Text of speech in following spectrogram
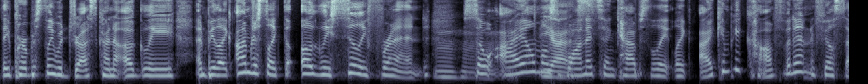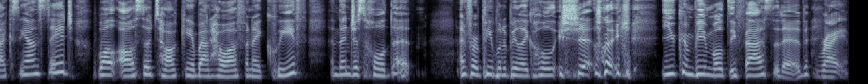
they purposely would dress kind of ugly and be like i'm just like the ugly silly friend So Mhm. I almost Yes. wanted to encapsulate like I can be confident and feel sexy on stage while also talking about how often I queef and then just hold it. And for people to be like, holy shit, like you can be multifaceted. right.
